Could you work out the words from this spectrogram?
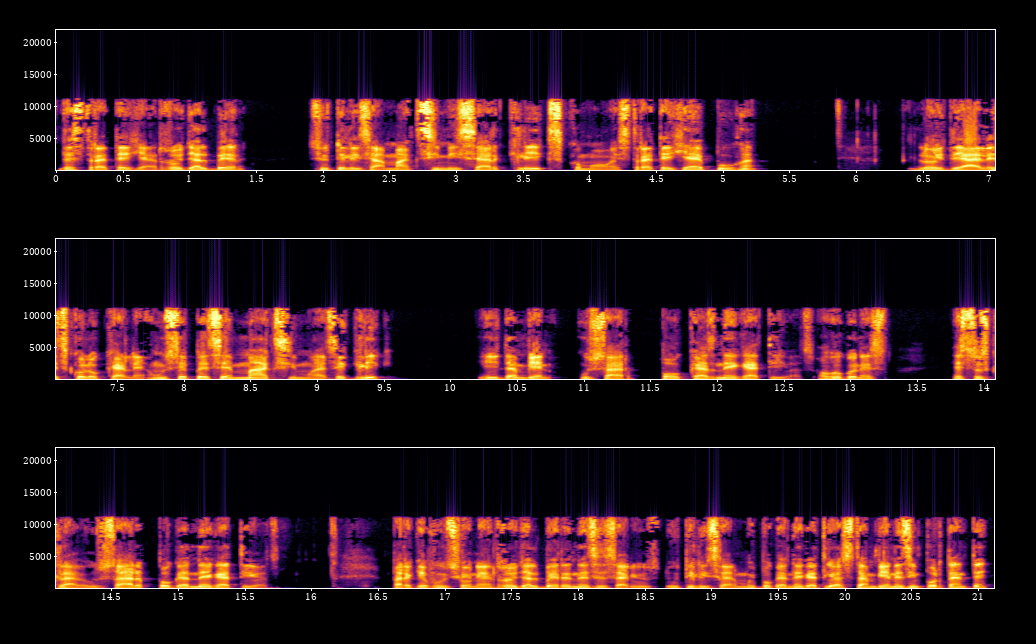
de estrategia Royal Bear se utiliza maximizar clics como estrategia de puja lo ideal es colocarle un CPC máximo a ese clic y también usar pocas negativas. Ojo con esto. Esto es clave, usar pocas negativas. Para que funcione Royal Bear es necesario utilizar muy pocas negativas. También es importante,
